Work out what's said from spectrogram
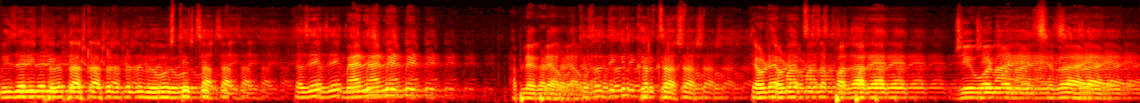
मी जरी फिरत असलो तर व्यवस्थित चालतंय. त्याचं मॅनेजमेंट आपल्या गडावर त्याचा देखील खर्च असतो. तेवढ्या माणसाचा पगार आहे जेवण आहे सगळं आहे.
